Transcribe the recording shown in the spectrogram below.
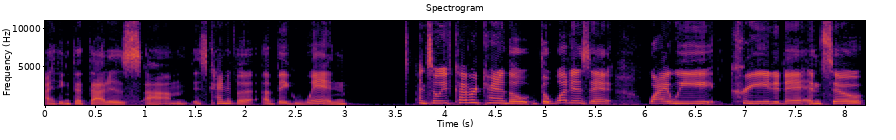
I think that that is um, is kind of a, a big win. And so we've covered kind of the, the what is it, why we created it, and so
